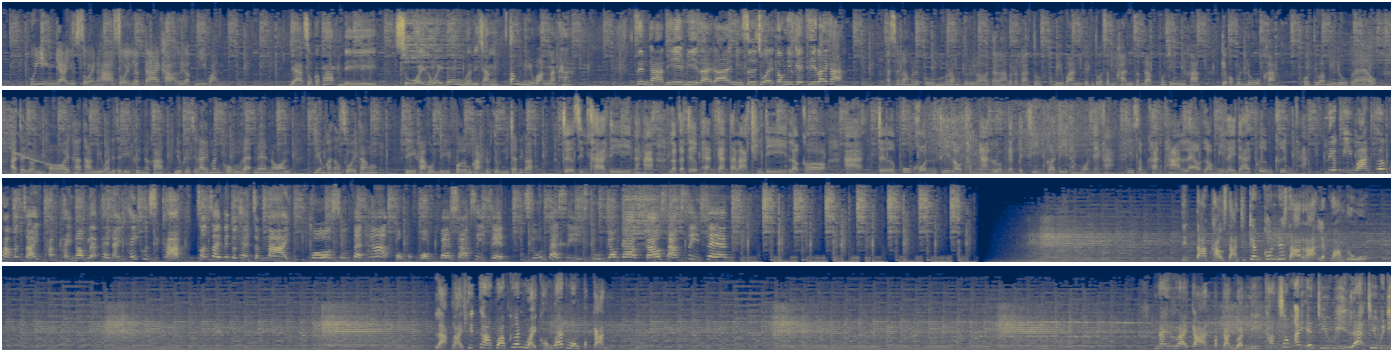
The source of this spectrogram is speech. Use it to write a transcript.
ห ญิงอย่าหยุดสวยนะคะ สวยเลือกได้ค่ะเลือกมีวันอยากสุขภาพดี สวยรวยเด้งเหมือนดิฉันต้องบีวันนะคะ สินค้าดีมีรายได้มีซื้อช่วยต้องนิวเคซีไล่ค่ะ อัสสลามุอะลัยกุมเราะห์มะตุลลอฮ์ตะอาลาบะเราะกาตุฮ์บีวันเป็นตัวสำคัญสำหรับผู้หญิงนะคะ เกี่ยวกับมดลูกค่ะ คนที่ว่ามีลูกแล้ว อาจจะหย่อนคล้อย ถ้าทานมีวันที่จะดีขึ้นนะคะนิวเคลียไลท์มั่นคงและแน่นอน เยี่ยมค่ะทั้งสวยทั้ง ดีค่ะหุ่นดีเฟิร์มค่ะโดยจุดดิฉันนี่ค่ะเจอสินค้าดีนะคะ แล้วก็เจอแผนการตลาดที่ดี แล้วก็อ่าเจอผู้คนที่เราทำงานร่วมกันเป็นทีมก็ดีทั้งหมดเลยค่ะ ที่สำคัญทานแล้วเรามีไรายได้เพิ่มขึ้นค่ะ เลือก B1 เพิ่มความมั่นใจทั้งภายนอกและภายในให้คุณสิคะ สนใจเป็นตัวแทนจำหน่าย โทร 0856683347 0840999347ามข่าวสารที่เข้มข้นด้วยสาระและความรู้ หลากหลายทิศทางความเคลื่อนไหวของแวดวงประกัน ในรายการประกันวันนี้ทางช่อง INTV และ TVD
